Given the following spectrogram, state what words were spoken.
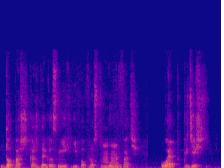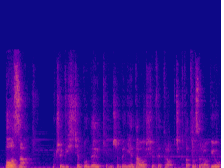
dopaść każdego z nich i po prostu Mhm. urwać łeb gdzieś poza oczywiście budynkiem, żeby nie dało się wytropić, kto to zrobił.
